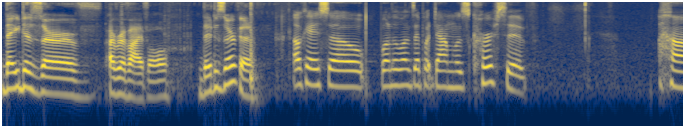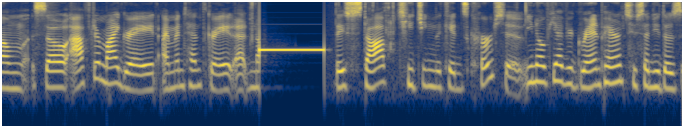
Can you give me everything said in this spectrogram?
they deserve a revival. They deserve it. Okay, so one of the ones I put down was cursive. Um, so after my grade, I'm in 10th grade at they stopped teaching the kids cursive. You know, if you have your grandparents who send you those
